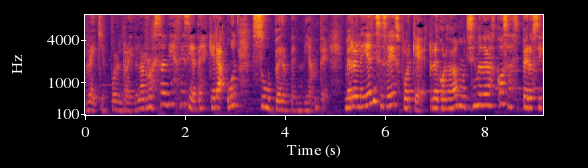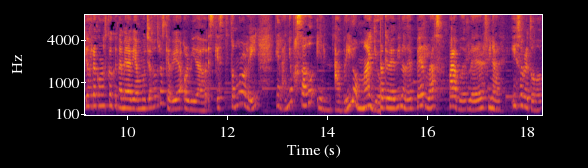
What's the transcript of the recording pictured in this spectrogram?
Requiem por el Rey de la Rosa 17, que era un súper pendiente. Me releí el 16 porque recordaba muchísimas de las cosas, pero sí que os reconozco que también había muchas otras que había olvidado. Es que este tomo lo leí el año pasado en abril o mayo, lo me vino de perlas para poder leer el final y sobre todo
